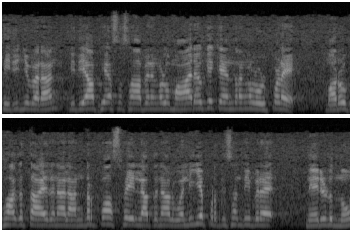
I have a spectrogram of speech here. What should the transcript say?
തിരിഞ്ഞു വരാൻ. വിദ്യാഭ്യാസ സ്ഥാപനങ്ങളും ആരോഗ്യ കേന്ദ്രങ്ങളും ഉൾപ്പെടെ മറുഭാഗത്തായതിനാൽ അണ്ടർ പാസ് വേ ഇല്ലാത്തതിനാൽ വലിയ പ്രതിസന്ധി ഇവരെ നേരിടുന്നു.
